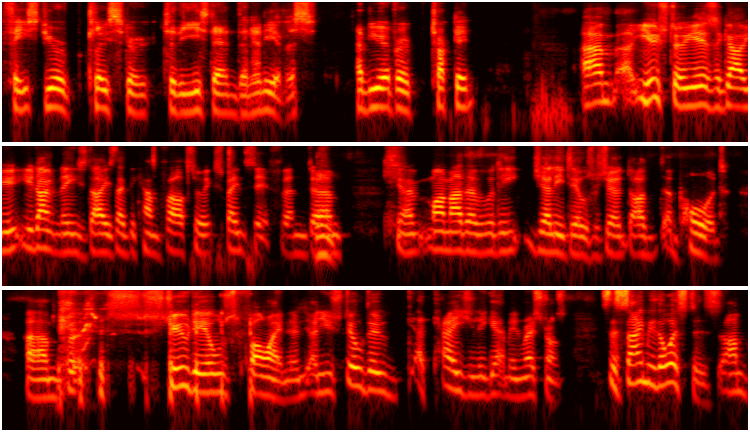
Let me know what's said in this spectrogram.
feast. You're closer to the East End than any of us. Have you ever tucked in? Um, uh, used to years ago. You, you don't these days. They become far too expensive. And mm. um, mm. you know, my mother would eat jellied eels, which I, I abhorred. Um, but stewed eels, fine, and, and you still do occasionally get them in restaurants. It's the same with oysters. I'm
